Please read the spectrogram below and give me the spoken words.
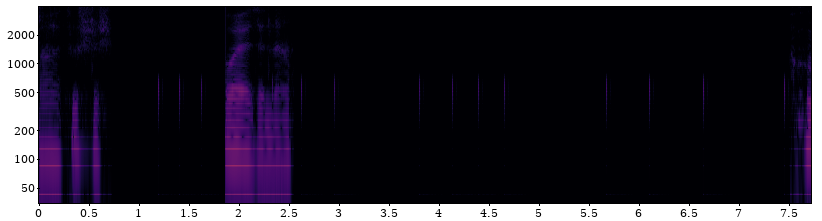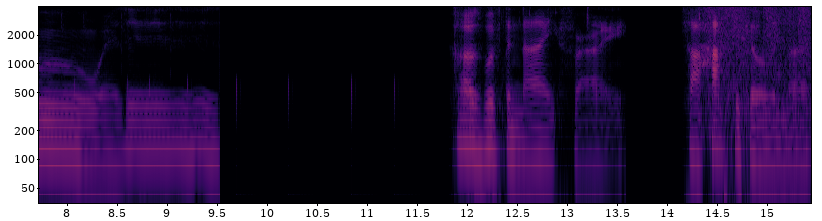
Uh. Where is it now? Who is it? I was with the knife, right? So I have to kill him with knife.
